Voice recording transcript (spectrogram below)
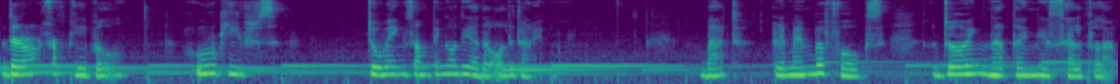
there are some people who keeps doing something or the other all the time. But remember, folks, doing nothing is self love.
